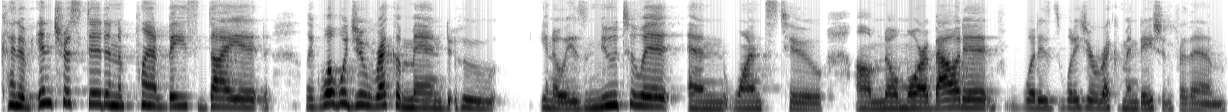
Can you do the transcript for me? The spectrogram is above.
kind of interested in a plant-based diet like what would you recommend who you know is new to it and wants to um, know more about it what is what is your recommendation for them?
